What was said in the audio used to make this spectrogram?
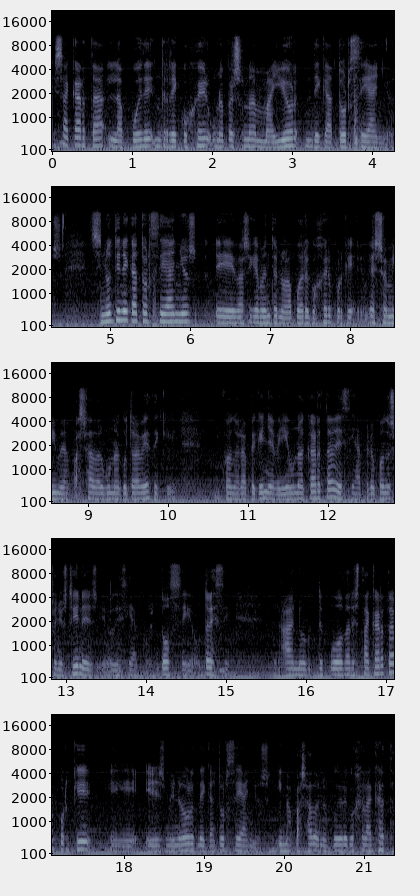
esa carta la puede recoger una persona mayor de 14 años. Si no tiene 14 años, eh, básicamente no la puede recoger porque eso a mí me ha pasado alguna que otra vez de que cuando era pequeña venía una carta, decía, pero ¿cuántos años tienes? Yo decía, pues 12 o 13 ah, no te puedo dar esta carta porque eh, eres menor de 14 años. Y me ha pasado, no puedo recoger la carta.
